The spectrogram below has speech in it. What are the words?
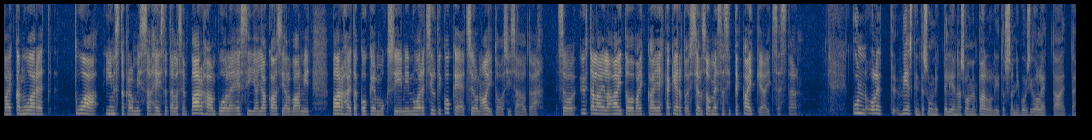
Vaikka nuoret tuo Instagramissa heistä tällaisen parhaan puolen esiin ja jakaa siellä vaan niitä parhaita kokemuksia, niin nuoret silti kokee, että se on aitoa sisältöä. Se on yhtä lailla aitoa, vaikka ei ehkä kertoisi siellä somessa sitten kaikkea itsestään. Kun olet viestintäsuunnittelijana Suomen palloliitossa, niin voisi olettaa, että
